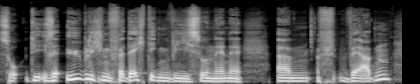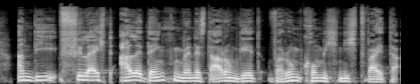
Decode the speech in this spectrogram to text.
so diese üblichen Verdächtigen, wie ich so nenne, ähm, werden, an die vielleicht alle denken, wenn es darum geht, warum komme ich nicht weiter.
